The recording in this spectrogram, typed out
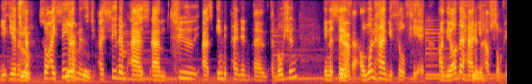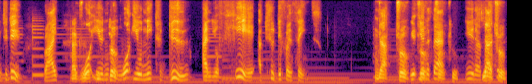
You, you understand? True. So I see Yeah, them as I see them as um two as independent um, emotion, in a sense Yeah. that on one hand you feel fear, on the other hand you have something to do, right? That's What you True. what you need to do and your fear are two different things. Yeah. True. You- you understand? True. true. You know, so Yeah. think- True.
